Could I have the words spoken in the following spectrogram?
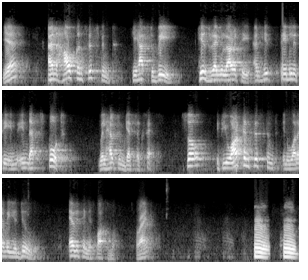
Yeah, and how consistent he has to be. His regularity and his stability in, in that sport will help him get success. So, if you are consistent in whatever you do, everything is possible, right? mm, mm.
